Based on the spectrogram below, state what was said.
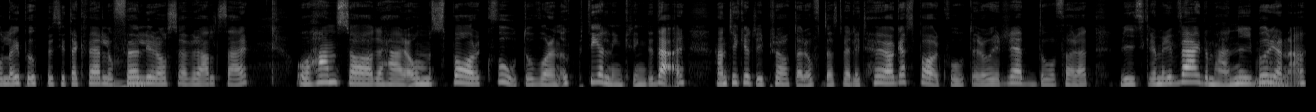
kollar ju på Uppesittarkväll och mm. följer oss överallt så här. Och han sa det här om sparkvot och vår uppdelning kring det där. Han tycker att vi pratar oftast väldigt höga sparkvoter och är rädd då för att vi skrämmer iväg de här nybörjarna.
